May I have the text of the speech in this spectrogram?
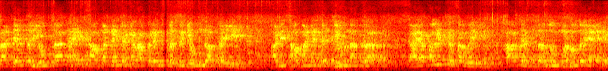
राज्याचं योगदान आहे सामान्यांच्या घरापर्यंत कसं घेऊन जाता येईल? आणि सामान्यांच्या जीवनाचा कायापालट कसा होईल? हा त्यांचा जो मनोदय आहे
